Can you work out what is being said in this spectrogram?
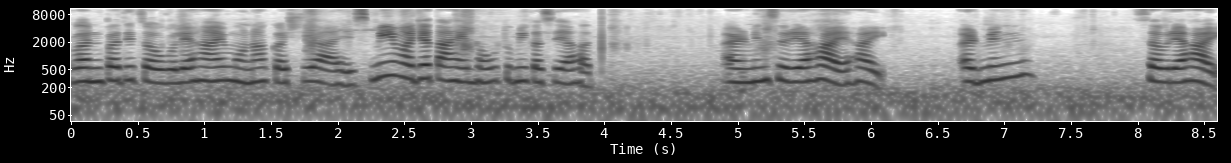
गणपती चौगुले हाय मोना कशी आहेस? मी मजेत आहे भाऊ तुम्ही कसे आहात? Admin Surya hi hi. Admin Saurya hi.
